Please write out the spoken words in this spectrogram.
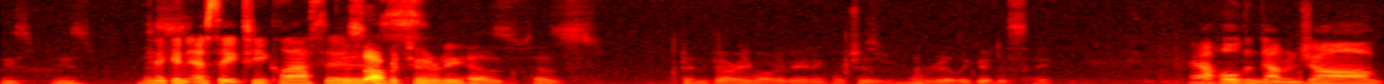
he's he's this, Taking SAT classes. this opportunity has has been very motivating, which is really good to see. Yeah, holding down a job,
